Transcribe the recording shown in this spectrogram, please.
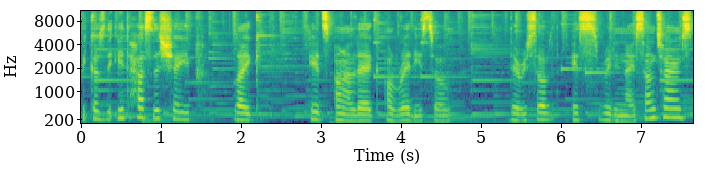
because it has the shape like it's on a leg already so the result is really nice. Sometimes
